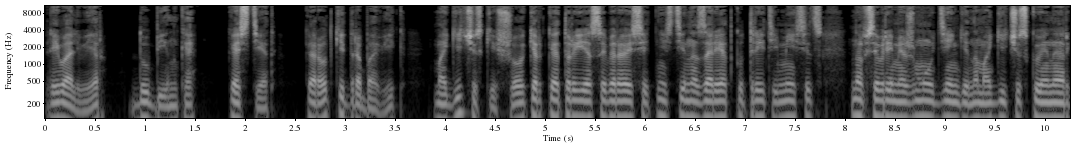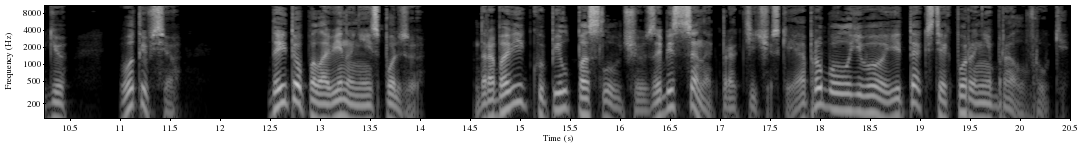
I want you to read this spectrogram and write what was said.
Револьвер, дубинка, кастет, короткий дробовик, магический шокер, который я собираюсь отнести на зарядку третий месяц, но все время жму деньги на магическую энергию. Вот и все. Да и то половину не использую. Дробовик купил по случаю, за бесценок практически, опробовал его и так с тех пор и не брал в руки.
